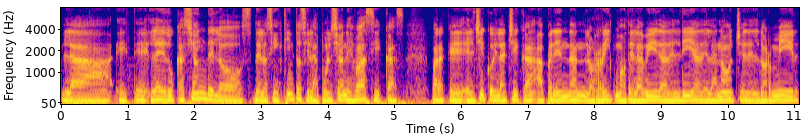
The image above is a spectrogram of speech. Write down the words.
la, este, la educación de los, de los instintos y las pulsiones básicas para que el chico y la chica aprendan los ritmos de la vida, del día, de la noche, del dormir,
